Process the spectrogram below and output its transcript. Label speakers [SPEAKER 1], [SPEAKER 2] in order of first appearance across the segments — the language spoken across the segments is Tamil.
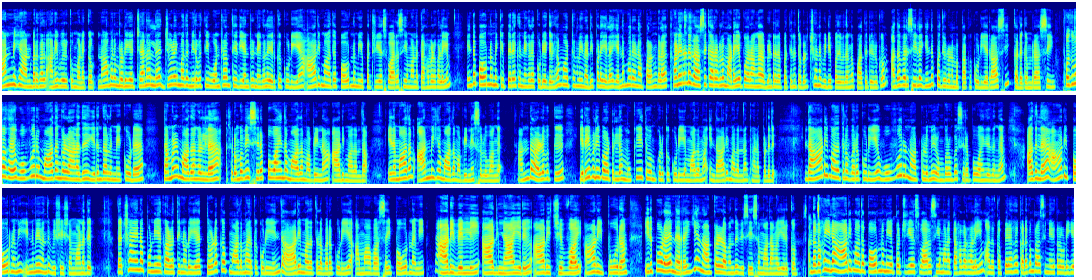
[SPEAKER 1] ஆன்மீக அன்பர்கள் அனைவருக்கும் வணக்கம். நாம் நம்மளுடைய சேனலில் ஜூலை மாதம் இருபத்தி ஒன்றாம் தேதி அன்று நிகழ இருக்கக்கூடிய ஆடி மாத பௌர்ணமியை பற்றிய சுவாரஸ்யமான தகவல்களையும் இந்த பௌர்ணமிக்கு பிறகு நிகழக்கூடிய கிரக மாற்றங்களின் அடிப்படையில் என்ன மாதிரியான பலன்களை பன்னிரெண்டு ராசிக்காரர்களும் அடைய போகிறாங்க அப்படின்றத பற்றின தொடர்ச்சியான வீடியோ பதிவு தாங்க பார்த்துட்டு இருக்கோம். அந்த வரிசையில் இந்த பதிவில் நம்ம பார்க்கக்கூடிய ராசி கடகம் ராசி. பொதுவாக ஒவ்வொரு மாதங்களானது இருந்தாலுமே கூட தமிழ் மாதங்களில் ரொம்பவே சிறப்பு வாய்ந்த மாதம் அப்படின்னா ஆடி மாதம் தான் இந்த மாதம் ஆன்மீக மாதம் அப்படின்னே சொல்லுவாங்க. அந்த அளவுக்கு இறை வழிபாட்டில் முக்கியத்துவம் கொடுக்கக்கூடிய மாதமாக இந்த ஆடி மாதம் தான் காணப்படுது. இந்த ஆடி மாதத்தில் வரக்கூடிய ஒவ்வொரு நாட்களுமே ரொம்ப ரொம்ப சிறப்பு வாய்ந்ததுங்க. அதில் ஆடி பௌர்ணமி இன்னுமே வந்து விசேஷமானது. தட்சாயன புண்ணிய காலத்தினுடைய தொடக்க மாதமாக இருக்கக்கூடிய இந்த ஆடி மாதத்தில் வரக்கூடிய அமாவாசை பௌர்ணமி ஆடி வெள்ளி ஆடி ஞாயிறு ஆடி செவ்வாய் ஆடி பூரம் இது போல் நிறைய நாட்களில் வந்து விசேஷமாக தாங்க இருக்கும். அந்த வகையில் ஆடி மாத பௌர்ணமியை பற்றிய சுவாரஸ்யமான தகவல்களையும் அதற்கு பிறகு கடகம் ராசினியர்களுடைய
